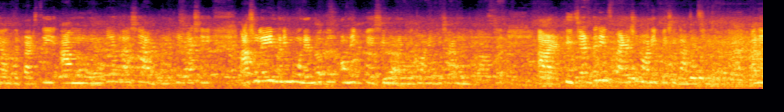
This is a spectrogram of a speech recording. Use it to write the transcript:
জানতে পারছি আম্মুর মুখের হাসি আব্বুর মুখের হাসি আসলেই মানে মনের মতো অনেক বেশি মনের মধ্যে অনেক বেশি আনন্দ পাচ্ছে আর টিচারদের ইন্সপাইরেশন অনেক বেশি কাজে ছিল মানে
